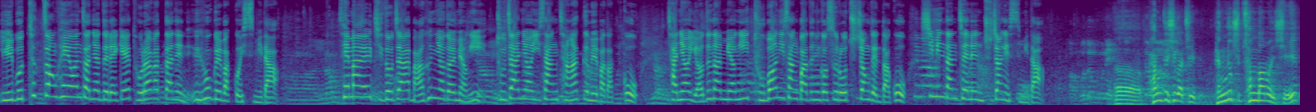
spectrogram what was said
일부 특정 회원 자녀들에게 돌아갔다는 의혹을 받고 있습니다. 새마을 지도자 48명이 두 자녀 이상 장학금을 받았고 자녀 81명이 두 번 이상 받은 것으로 추정된다고 시민단체는 주장했습니다. 어, 광주시 같이 163만 원씩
